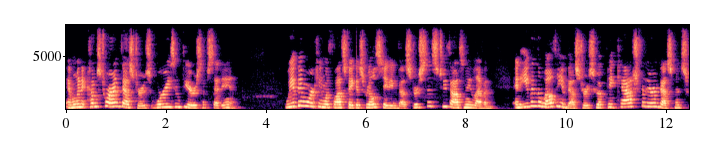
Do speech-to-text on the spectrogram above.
and when it comes to our investors, worries and fears have set in. We have been working with Las Vegas real estate investors since 2011 and even the wealthy investors who have paid cash for their investments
